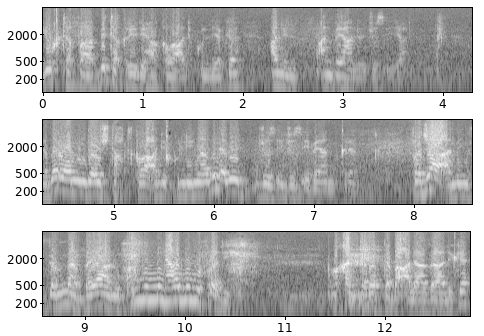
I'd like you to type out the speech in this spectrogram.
يكتفى بتقريرها قواعد كلية عن عن بيان الجزئيات. نبرأ من درج تحت قواعد كل نابل أبي جزء جزء بيان كريم. فجاء من ثم بيان كل منها بمفرده. وقد ترتب على ذلك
